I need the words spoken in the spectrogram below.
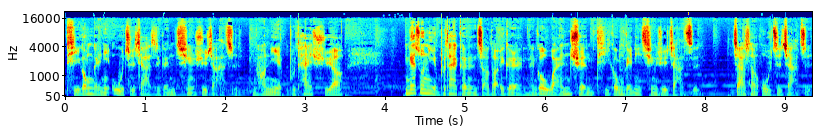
提供给你物质价值跟情绪价值，然后你也不太需要，应该说你也不太可能找到一个人能够完全提供给你情绪价值。加上物质价值，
